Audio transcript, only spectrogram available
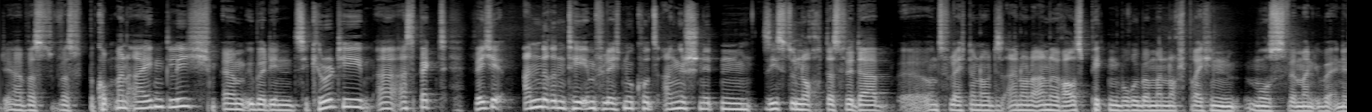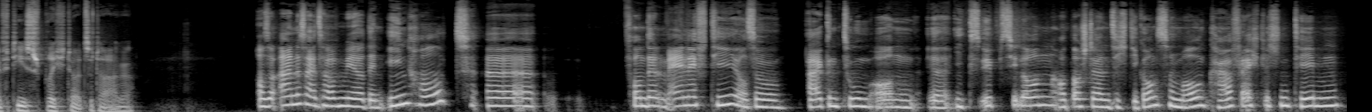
ja, was, was bekommt man eigentlich, ähm, über den Security-Aspekt. Äh, Welche anderen Themen vielleicht nur kurz angeschnitten siehst du noch, dass wir da äh, uns vielleicht noch das eine oder andere rauspicken, worüber man noch sprechen muss, wenn man über NFTs spricht heutzutage? Also einerseits haben wir den Inhalt äh, von dem NFT, also Eigentum an äh, XY. Und da stellen sich die ganz normalen kaufrechtlichen Themen,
